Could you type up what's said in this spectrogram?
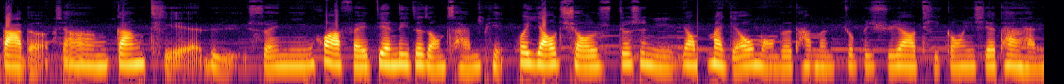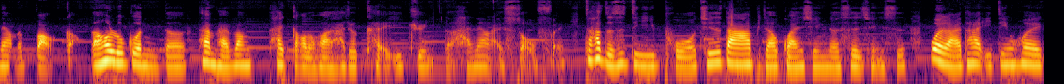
大的，像钢铁、铝、水泥、化肥、电力这种产品，会要求就是你要卖给欧盟的，他们就必须要提供一些碳含量的报告。然后如果你的碳排放太高的话，它就可以依据你的含量来收费。它只是第一波，其实大家比较关心的事情是，未来它一定会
